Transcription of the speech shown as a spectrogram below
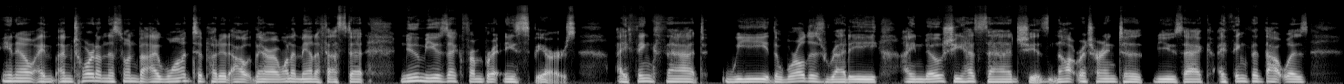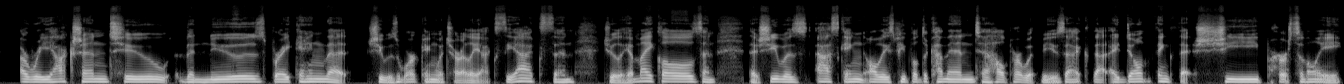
you know, I, I'm torn on this one, but I want to put it out there. I want to manifest it. New music from Britney Spears. I think that we, the world is ready. I know she has said she is not returning to music. I think that that was a reaction to the news breaking that she was working with Charli XCX and Julia Michaels, and that she was asking all these people to come in to help her with music. That I don't think that she personally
